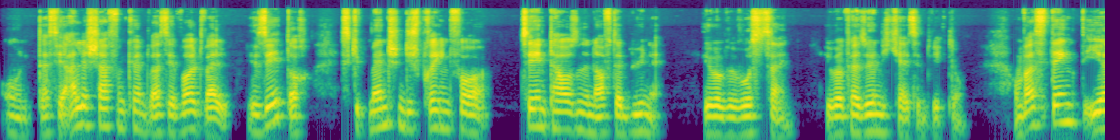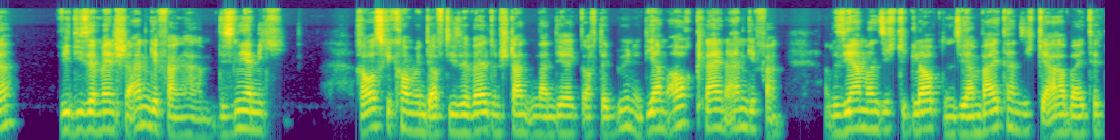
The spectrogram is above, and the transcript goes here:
und dass ihr alles schaffen könnt, was ihr wollt, weil ihr seht doch, es gibt Menschen, die sprechen vor Zehntausenden auf der Bühne über Bewusstsein, über Persönlichkeitsentwicklung. Und was denkt ihr, wie diese Menschen angefangen haben? Die sind ja nicht rausgekommen auf diese Welt und standen dann direkt auf der Bühne. Die haben auch klein angefangen, aber sie haben an sich geglaubt und sie haben weiter an sich gearbeitet,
